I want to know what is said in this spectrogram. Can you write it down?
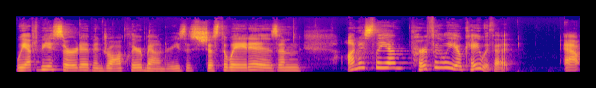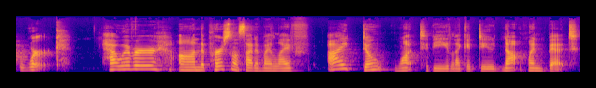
We have to be assertive and draw clear boundaries. It's just the way it is. And honestly, I'm perfectly okay with it at work. However, on the personal side of my life, I don't want to be like a dude, not one bit.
